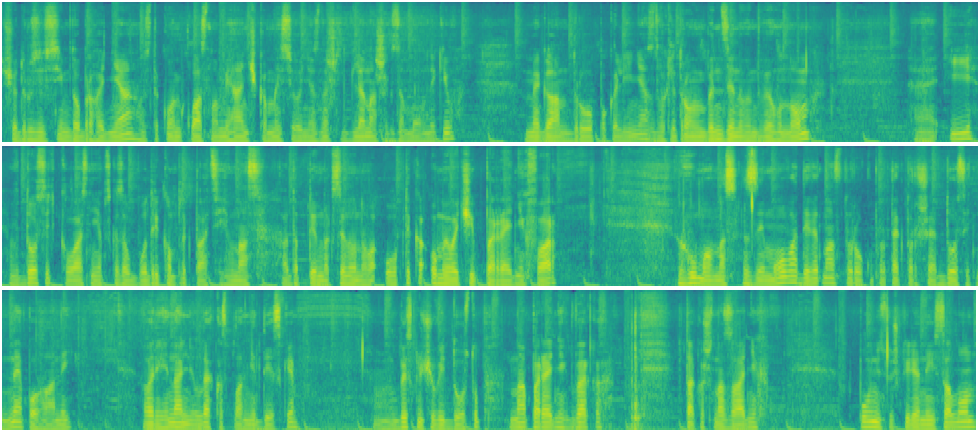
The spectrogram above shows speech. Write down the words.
Що, друзі, всім доброго дня. Ось такого класного міганчика ми сьогодні знайшли для наших замовників. Меган другого покоління з 2-літровим бензиновим двигуном. Е, І в досить класній, я б сказав, бодрій комплектації. У нас адаптивна ксенонова оптика, омивачі передніх фар. Гума в нас зимова, 19 року протектор ще досить непоганий. Оригінальні легкосплавні диски, безключовий доступ на передніх дверках, також на задніх. Повністю шкіряний салон,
